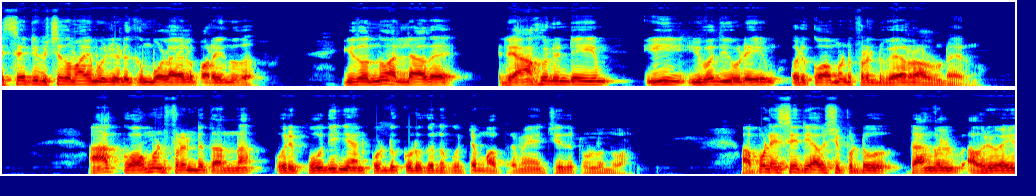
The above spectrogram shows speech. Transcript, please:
എസ് ഐ ടി വിശദമായി മൊഴിയെടുക്കുമ്പോൾ അയാൾ പറയുന്നത് ഇതൊന്നും അല്ലാതെ രാഹുലിന്റെയും ഈ യുവതിയുടെയും ഒരു കോമൺ ഫ്രണ്ട് വേറൊരാളുണ്ടായിരുന്നു. ആ കോമൺ ഫ്രണ്ട് തന്ന ഒരു പൊതി ഞാൻ കൊണ്ടു കൊടുക്കുന്ന കുറ്റം മാത്രമേ ഞാൻ ചെയ്തിട്ടുള്ളൂ എന്ന് പറഞ്ഞു. അപ്പോൾ എസ് ഐ ടി ആവശ്യപ്പെട്ടു. താങ്കൾ അവരുമായി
